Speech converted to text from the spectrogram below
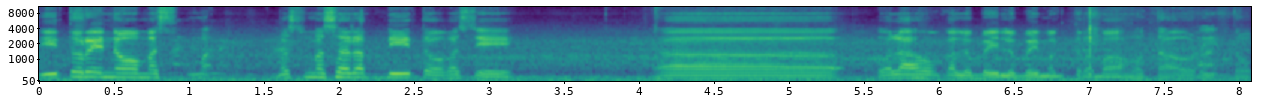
Dito rin no, mas ma- mas masarap dito kasi ah, wala akong kalubay-lubay magtrabaho tao rito.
